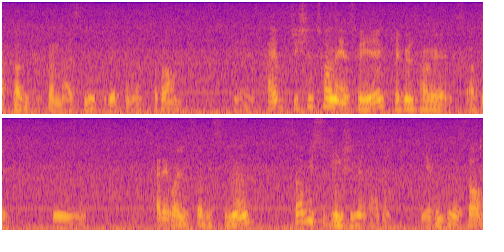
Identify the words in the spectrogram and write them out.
아까도 잠깐 말씀을 드렸던 것처럼 예, 사회복지 실천에서의 개별 사회 서비 그 사례 관리 서비스는 서비스 중심의 과정. 예를 들어서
